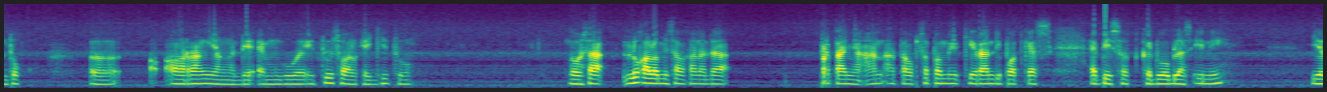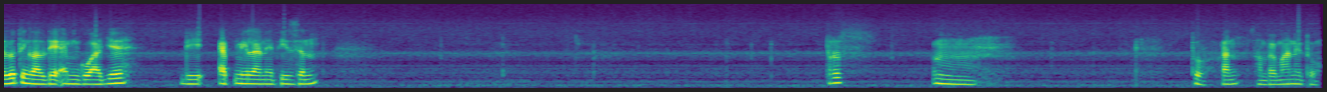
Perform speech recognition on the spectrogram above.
Untuk uh, orang yang nge-DM gue itu soal kayak gitu. Nggak usah. Lu kalau misalkan ada pertanyaan atau sepemikiran di podcast episode ke-12 ini ya lu tinggal DM gue aja di @milanetizen terus hmm, tuh kan sampai mana tuh?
